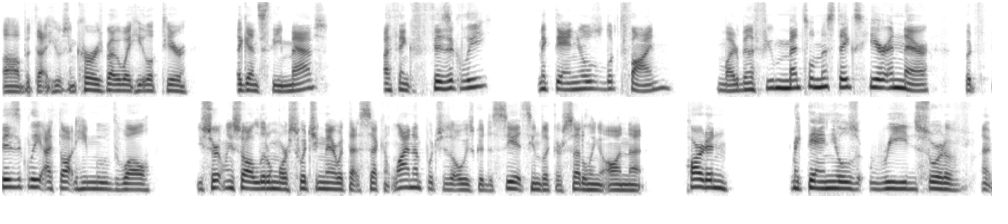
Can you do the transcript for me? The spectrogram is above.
uh, but that he was encouraged by the way he looked here against the Mavs. I think physically, McDaniels looked fine. Might have been a few mental mistakes here and there, but physically, I thought he moved well. You certainly saw a little more switching there with that second lineup, which is always good to see. It seems like they're settling on that Harden, McDaniels, Reed, sort of uh,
